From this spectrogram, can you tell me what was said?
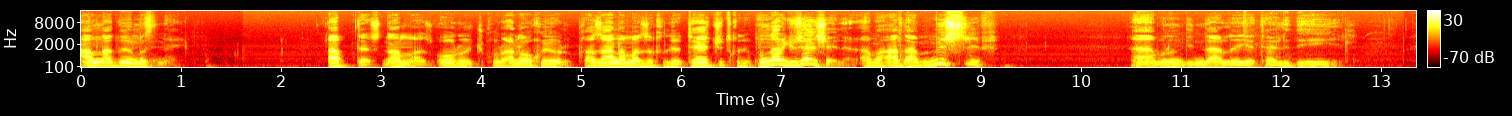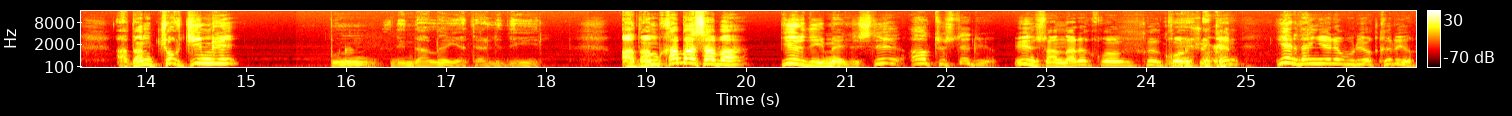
anladığımız ne? Abdest, namaz, oruç, Kur'an okuyor, kaza namazı kılıyor, teheccüd kılıyor. Bunlar güzel şeyler ama adam müsrif. Ha, bunun dindarlığı yeterli değil. Adam çok cimri. Bunun dindarlığı yeterli değil. Adam kaba saba girdiği mecliste alt üst ediyor. İnsanları ko- konuşurken yerden yere vuruyor, kırıyor.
